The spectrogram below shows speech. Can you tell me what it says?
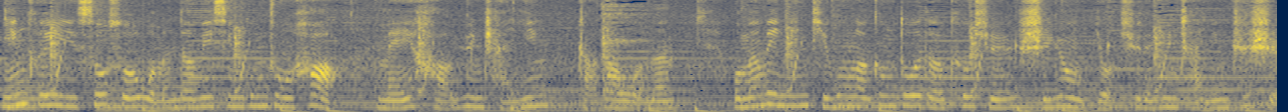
您可以搜索我们的微信公众号“美好孕产婴”，找到我们。我们为您提供了更多的科学、实用、有趣的孕产婴知识，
